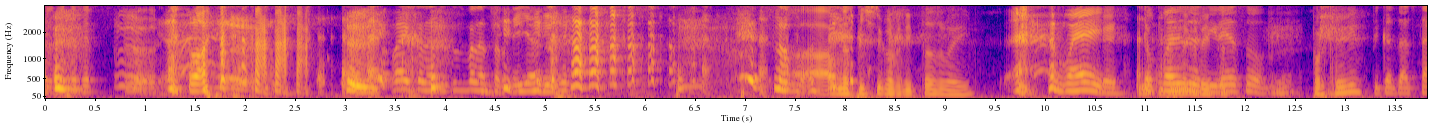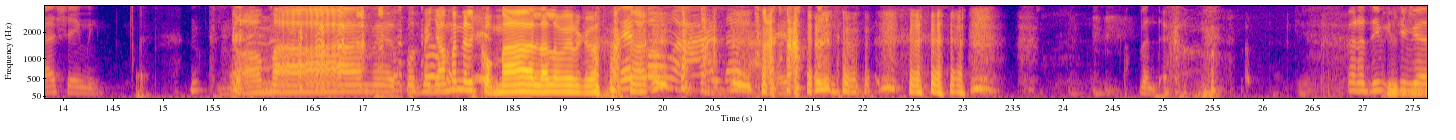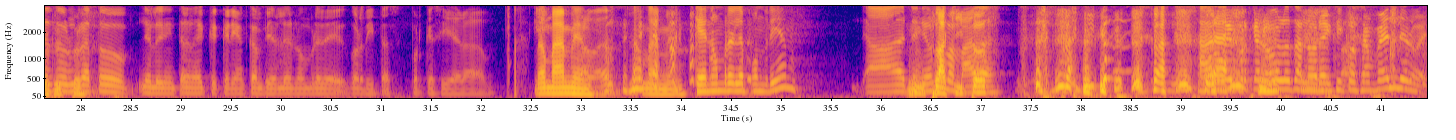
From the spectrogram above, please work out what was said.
Güey, con las estas para las tortillas. no, Ah, unos pinches gorditos, güey. güey. No puedes decir eso. ¿Por qué? Because that's fat shaming. No mames. Pues me llaman el comal, a la verga. Del comal, no mames. Pendejo. Pero sí, Sí, sí, vi eso un rato en el internet que querían cambiarle el nombre de gorditas. Porque sí era. No mamen. No mamen. ¿Qué nombre le pondrían? Ah, tenía una Flaquitos. Ahora, Güey, porque luego los anoréxicos se ofenden, güey.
